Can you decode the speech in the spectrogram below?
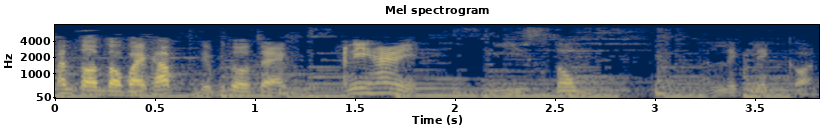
ขั้นตอนต่อไปครับ เดี๋ยวพี่โตแจก อันนี้ให้สีส้มอันเล็กๆก่อน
